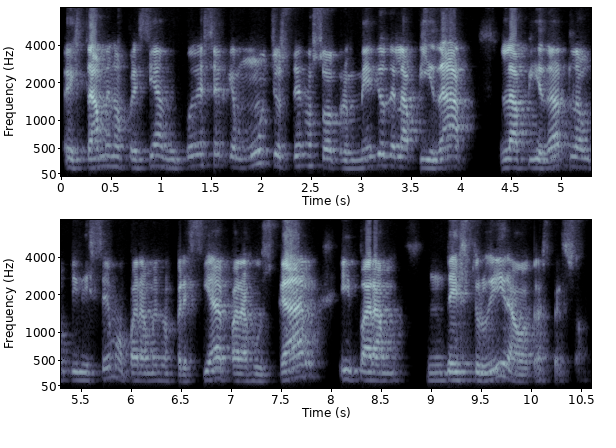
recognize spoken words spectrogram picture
está menospreciando y puede ser que muchos de nosotros en medio de la piedad, la piedad la utilicemos para menospreciar, para juzgar y para destruir a otras personas.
